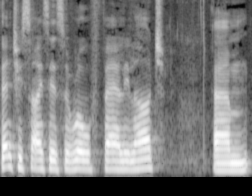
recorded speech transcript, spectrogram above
The entry sizes are all fairly large. Um,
